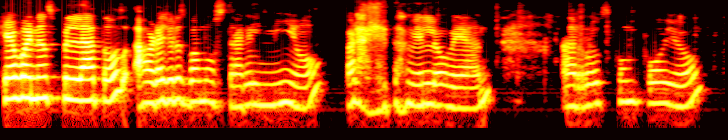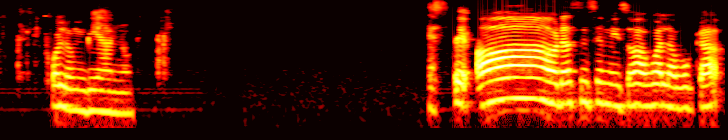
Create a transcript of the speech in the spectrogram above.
Qué buenos platos. Ahora yo les voy a mostrar el mío para que también lo vean. Arroz con pollo colombiano. Este, ah, ahora sí se me hizo agua a la boca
